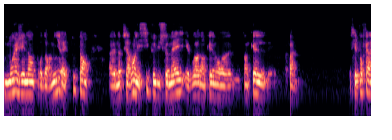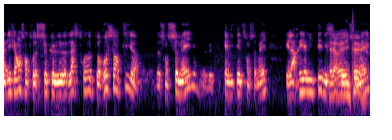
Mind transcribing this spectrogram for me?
moins gênant pour dormir, et tout en en observant les cycles du sommeil et voir dans quel, dans quel enfin, c'est pour faire la différence entre ce que l'astronaute peut ressentir de son sommeil, de qualité de son sommeil, et la réalité des Et cycles réalité. du sommeil.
